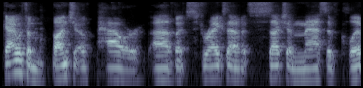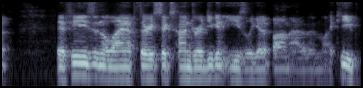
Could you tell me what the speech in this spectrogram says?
guy with a bunch of power, uh, but strikes out at such a massive clip. If he's in the lineup 3600, you can easily get a bomb out of him. Like he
